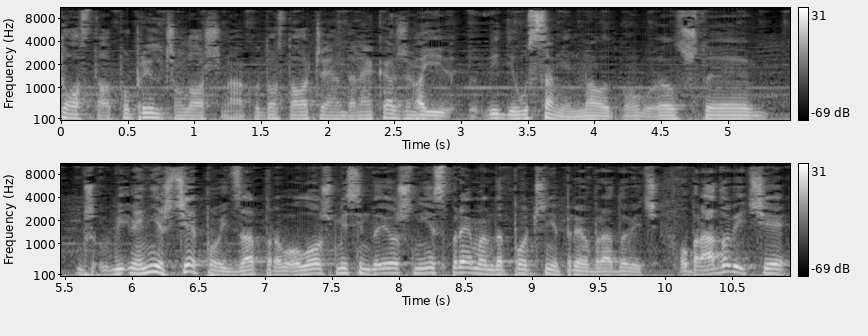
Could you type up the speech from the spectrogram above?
dosta poprilično loš onako dosta očajan da ne kažem A i vidi usamljen malo, što je meni je Šćepović zapravo loš, mislim da još nije spreman da počinje pre Obradović. Obradović je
